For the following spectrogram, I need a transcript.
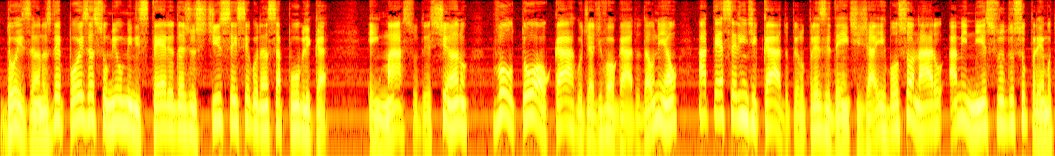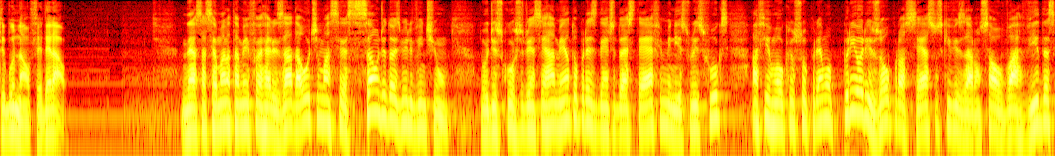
Dois anos depois, assumiu o Ministério da Justiça e Segurança Pública. Em março deste ano, voltou ao cargo de advogado da União até ser indicado pelo presidente Jair Bolsonaro a ministro do Supremo Tribunal Federal. Nessa semana também foi realizada a última sessão de 2021. No discurso de encerramento, o presidente do STF, ministro Luiz Fux, afirmou que o Supremo priorizou processos que visaram salvar vidas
